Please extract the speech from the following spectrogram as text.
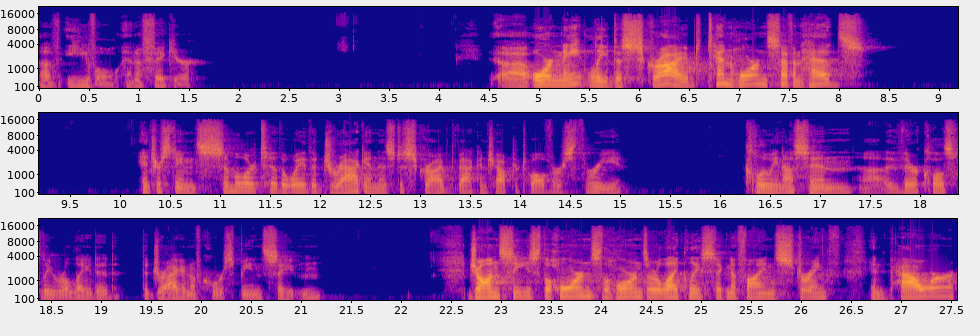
of evil in a figure. Uh, ornately described, ten horns, seven heads. Interesting, similar to the way the dragon is described back in chapter 12, verse 3 cluing us in. Uh, they're closely related. The dragon, of course, being Satan. John sees the horns. The horns are likely signifying strength and power,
